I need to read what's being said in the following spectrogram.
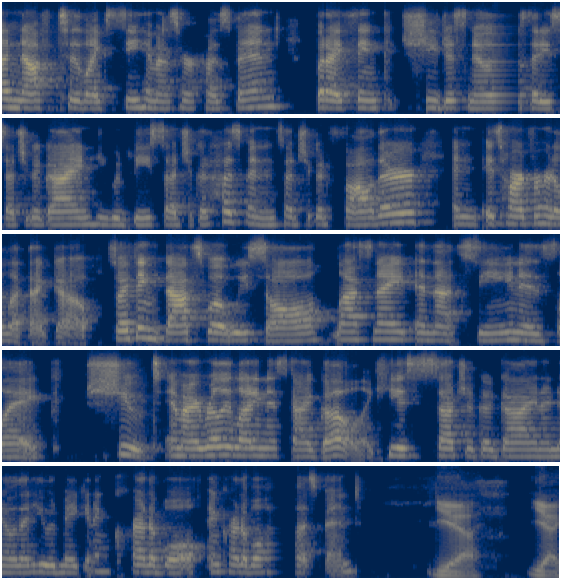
enough to like see him as her husband but i think she just knows that he's such a good guy and he would be such a good husband and such a good father and it's hard for her to let that go. So i think that's what we saw last night in that scene is like shoot am i really letting this guy go? Like he is such a good guy and i know that he would make an incredible incredible husband. Yeah. Yeah.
